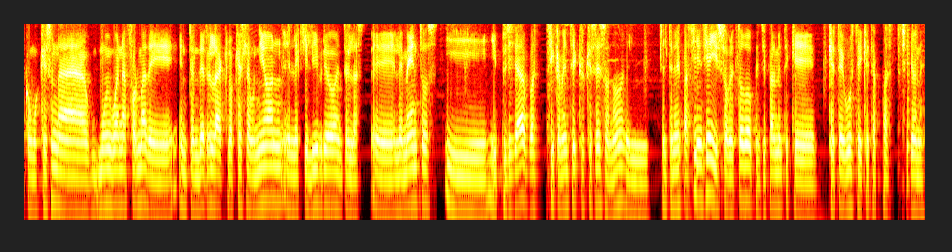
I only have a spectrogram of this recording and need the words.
como que es una muy buena forma de entender lo que es la unión, el equilibrio entre los eh, elementos y, y, pues ya básicamente creo que es eso, ¿no? El, el tener paciencia y sobre todo principalmente que, que te guste y que te apasione.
